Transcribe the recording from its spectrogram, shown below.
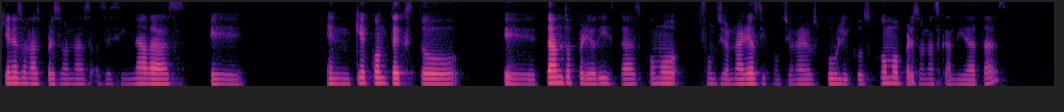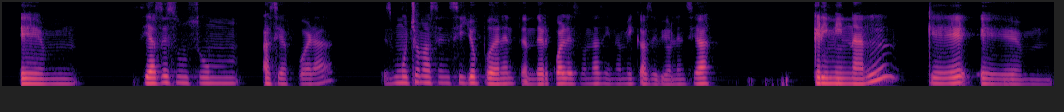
quiénes son las personas asesinadas, eh, en qué contexto eh, tanto periodistas como funcionarias y funcionarios públicos como personas candidatas, em, si haces un zoom hacia afuera, es mucho más sencillo poder entender cuáles son las dinámicas de violencia criminal que em,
